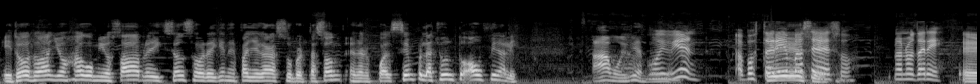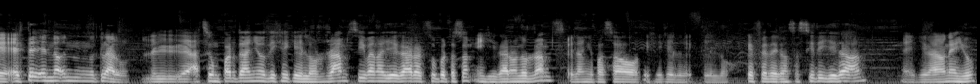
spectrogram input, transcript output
Y todos los años hago mi osada predicción sobre quiénes va a llegar al Supertazón, en el cual siempre le achunto a un finalista. Ah, muy bien. Muy, bien. Apostaré más a eso. Lo anotaré. Eh, este, claro, hace un par de años dije que los Rams iban a llegar al Supertazón y llegaron los Rams. El año pasado dije que, los jefes de Kansas City llegaban, eh, llegaron ellos.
